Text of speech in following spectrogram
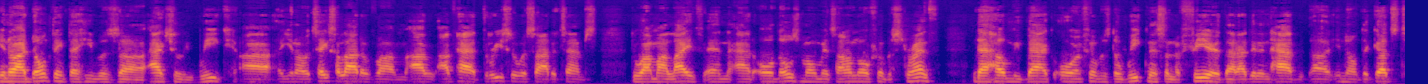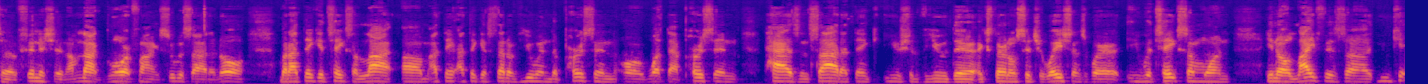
you know, I don't think that he was uh, actually weak. Uh, you know, it takes a lot of. Um, I've, I've had three suicide attempts throughout my life, and at all those moments, I don't know if it was strength that held me back or if it was the weakness and the fear that I didn't have, uh, you know, the guts to finish it. I'm not glorifying suicide at all, but I think it takes a lot. Um, I think I think instead of viewing the person or what that person has inside, I think you should view their external situations where you would take someone. You know, life is uh, you can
